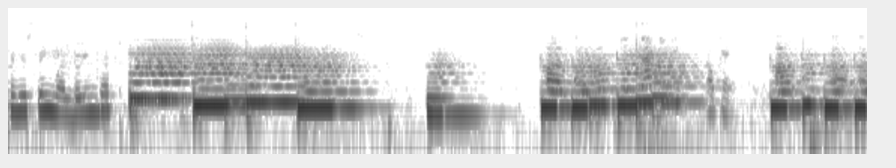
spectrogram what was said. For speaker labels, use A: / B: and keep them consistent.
A: Can you sing while doing that?
B: Oh, oh.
